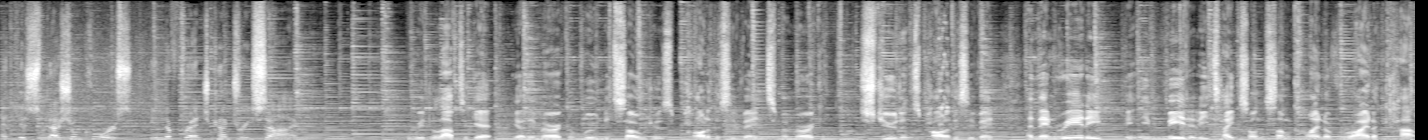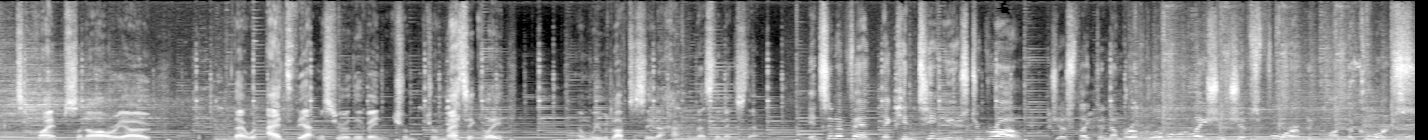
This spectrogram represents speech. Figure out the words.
at this special course in the French countryside. We'd love to get you know, the American wounded soldiers part of this event, some American students part of this event, and then really it immediately takes on some kind of Ryder Cup type scenario that would add to the atmosphere of the event dramatically, and we would love to see that happen. That's the next step. It's an event that continues to grow, just like the number of global relationships formed on the course.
